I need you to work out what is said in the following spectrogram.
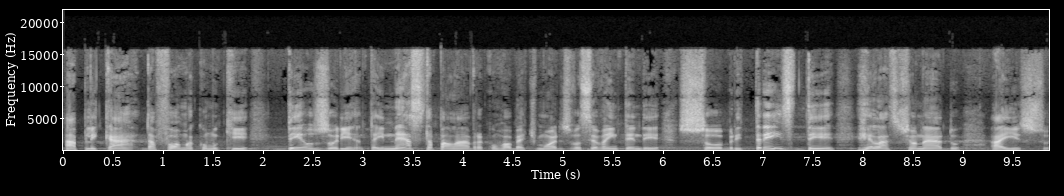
aplicar da forma como que Deus orienta. E nesta palavra com Robert Morris você vai entender sobre 3D relacionado a isso:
